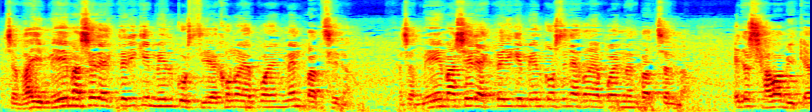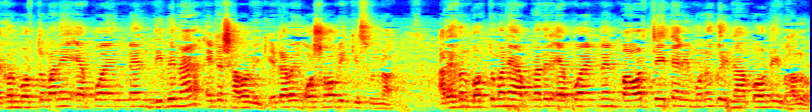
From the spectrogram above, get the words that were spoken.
আচ্ছা ভাই, মে মাসের এক তারিখে মেল করছি, এখনও অ্যাপয়েন্টমেন্ট পাচ্ছি না। আচ্ছা মে মাসের এক তারিখে মেল করছেন, এখন অ্যাপয়েন্টমেন্ট পাচ্ছেন না। এটা স্বাভাবিক, এখন বর্তমানে অ্যাপয়েন্টমেন্ট দিবে না, এটা স্বাভাবিক। এটা ভাই অস্বাভাবিক কিছু না। আর এখন বর্তমানে আপনাদের অ্যাপয়েন্টমেন্ট পাওয়ার চাইতে আমি মনে করি না পাওয়াটাই ভালো।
